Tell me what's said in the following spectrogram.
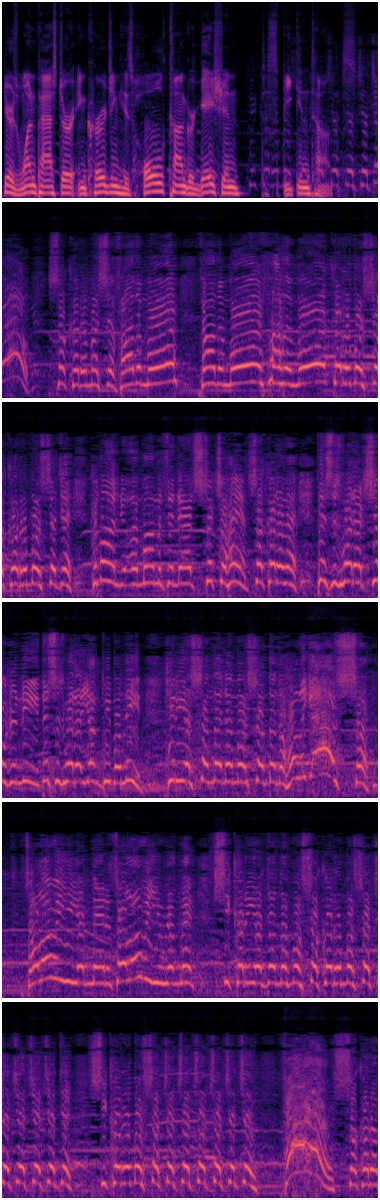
Here's one pastor encouraging his whole congregation to speak in tongues. Father more, Father more, Father more. Come on, uh, mamas and dads, stretch your hands. Uh, this is what our children need. This is what our young people need. Uh, the Holy Ghost. It's all over you, young man. It's all over you, young man. Fire! Shakara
